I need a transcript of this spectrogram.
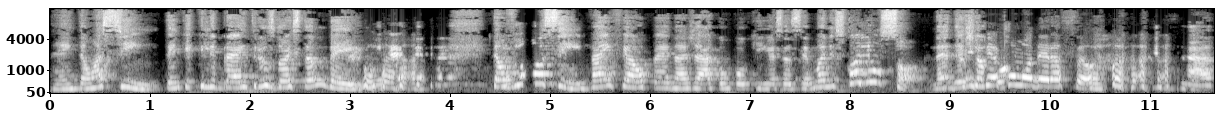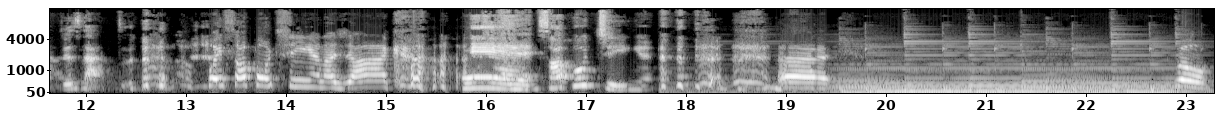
Né? Então, assim, tem que equilibrar entre os dois também. Né? então, vamos assim, vai enfiar o pé na jaca um pouquinho essa semana, escolhe um só, né? Deixa Enfia eu... com moderação. exato, exato. Foi só pontinha na jaca. É, só pontinha. É... Bom,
